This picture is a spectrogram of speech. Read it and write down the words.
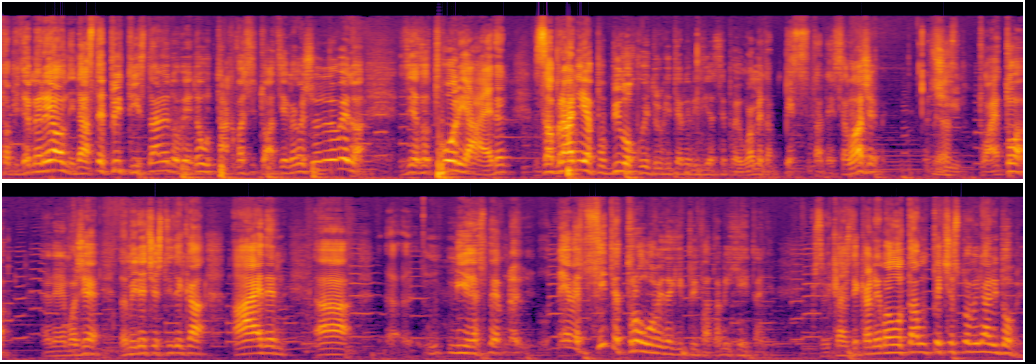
да бидеме реални, нас те притисна не доведе у таква ситуација како што не доведува. За затвори А1, забрани ја по било кои други телевизија се појавуваме да без да не се лажеме. Значи, тоа е тоа. Не може да ми речеш ти дека А1 а, ние сме не бе сите тролови да ги прифатам и хейтање. Што ми кажеш дека немало таму 5-6 новинари добри.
